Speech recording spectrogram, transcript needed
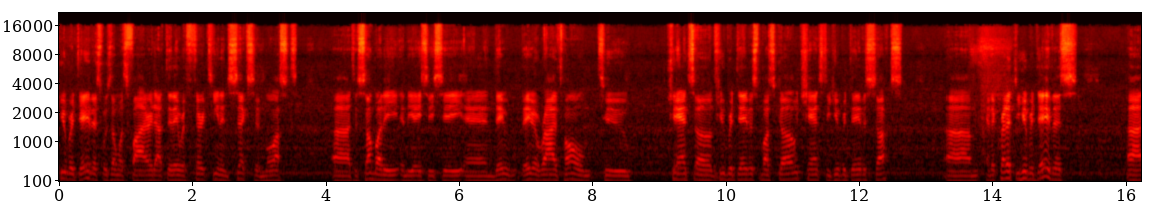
Hubert Davis was almost fired after they were 13 and six and lost uh, to somebody in the ACC, and they they arrived home to chants of Hubert Davis must go, Chance to Hubert Davis sucks, um, and a credit to Hubert Davis. Uh,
